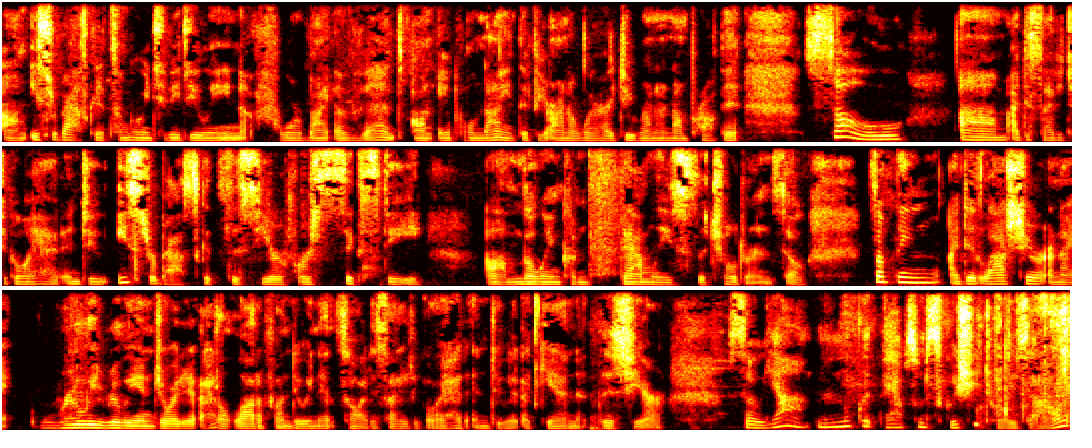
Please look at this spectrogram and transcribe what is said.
um, Easter baskets I'm going to be doing for my event on April 9th. If you're unaware, I do run a nonprofit. So um, I decided to go ahead and do Easter baskets this year for 60 um, low income families, the children. So, something I did last year and I really, really enjoyed it. I had a lot of fun doing it. So, I decided to go ahead and do it again this year. So, yeah, and look they have some squishy toys out.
